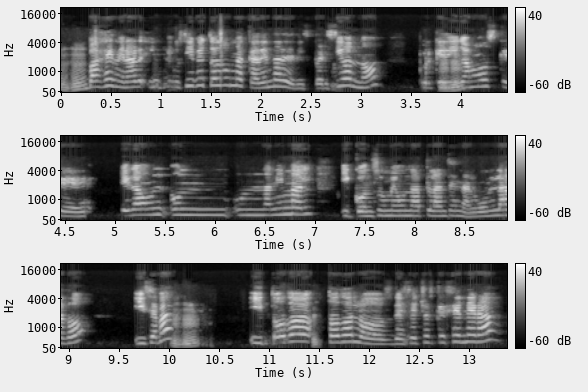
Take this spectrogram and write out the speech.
va a generar inclusive toda una cadena de dispersión, ¿no? Porque digamos que llega un, un, animal y consume una planta en algún lado y se va. Y todo, todos los desechos que genera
